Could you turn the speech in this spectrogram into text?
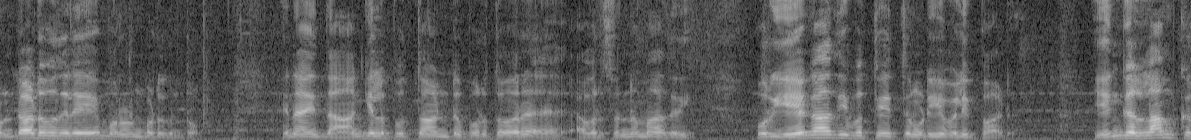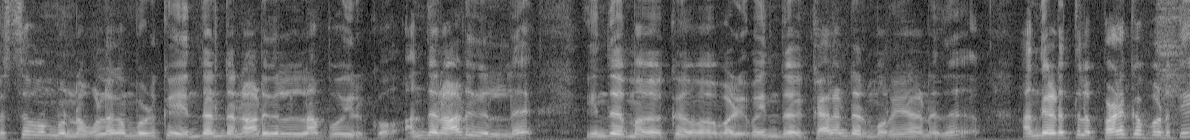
கொண்டாடுவதிலேயே முரண்படுகின்றோம். ஏன்னா இந்த ஆங்கில புத்தாண்டு பொறுத்தவரை அவர் சொன்ன மாதிரி ஒரு ஏகாதிபத்தியத்தினுடைய வெளிப்பாடு. எங்கெல்லாம் கிறிஸ்தவம் முன்ன உலகம் முழுக்க எந்தெந்த நாடுகளெல்லாம் போயிருக்கோ அந்த நாடுகளில் இந்த ம- வழி- இந்த கேலண்டர் முறையானது அந்த இடத்துல பழக்கப்படுத்தி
